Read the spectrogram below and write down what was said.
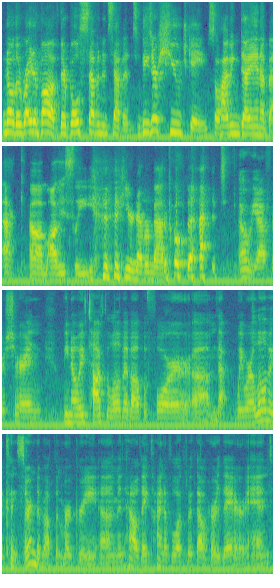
no, they're right above. They're both seven and seven. So these are huge games. So having Diana back, um, obviously, you're never mad about that. Oh yeah, for sure. And you know, we've talked a little bit about before um, that we were a little bit concerned about the Mercury um, and how they kind of looked without her there. And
